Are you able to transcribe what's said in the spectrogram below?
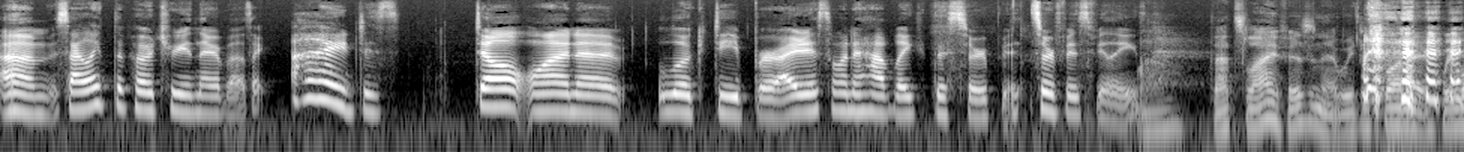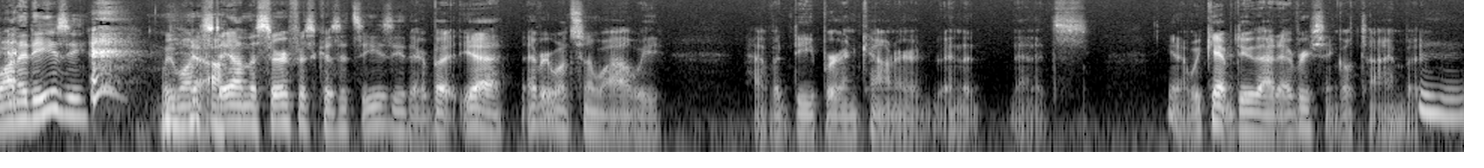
yeah. Um, so I liked the poetry in there, but I was like, I just don't want to look deeper. I just want to have like the surface surface feelings. Well, that's life, isn't it? We just want it. we want it easy. We want to stay on the surface because it's easy there. But yeah, every once in a while we have a deeper encounter, and it, and it's you know we can't do that every single time. But Mm-hmm.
